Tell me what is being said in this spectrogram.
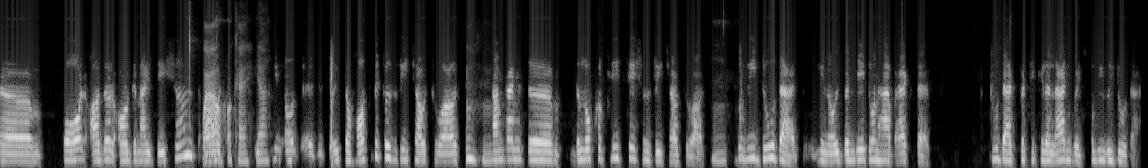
um, for other organizations. Wow. Or, okay. Yeah. You know, if the hospitals reach out to us, mm-hmm. sometimes the the local police stations reach out to us. Mm-hmm. So we do that. You know, when they don't have access to that particular language, so we will do that.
